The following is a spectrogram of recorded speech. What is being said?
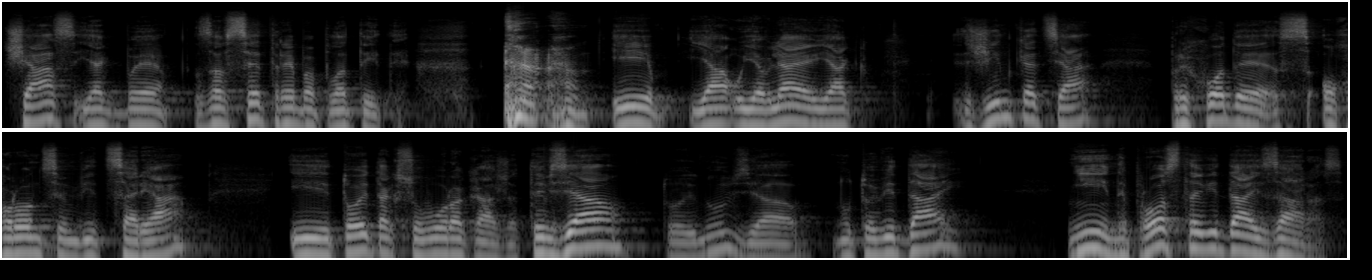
час, якби за все треба платити. І я уявляю, як жінка ця приходить з охоронцем від царя, і той так суворо каже: Ти взяв? Той ну взяв. Ну то віддай. Ні, не просто віддай зараз,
